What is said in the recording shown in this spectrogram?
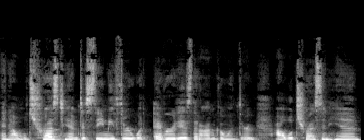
and I will trust him to see me through whatever it is that I'm going through. I will trust in him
